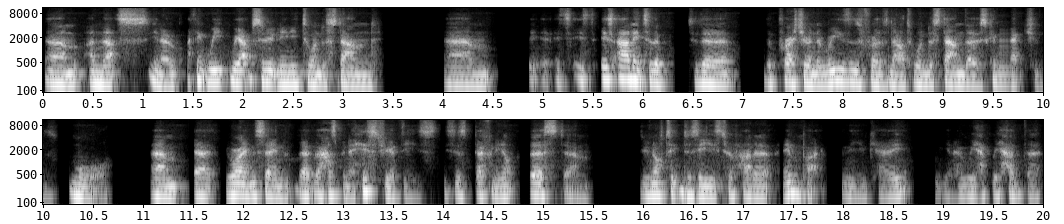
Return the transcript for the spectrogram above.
Um, and that's, you know, I think we, we absolutely need to understand um, it's, it's, it's added to the, to the, the pressure and the reasons for us now to understand those connections more. Um, uh, you're right in saying that there has been a history of these. This is definitely not the first um, zoonotic disease to have had a, an impact in the UK. You know, we have we had the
